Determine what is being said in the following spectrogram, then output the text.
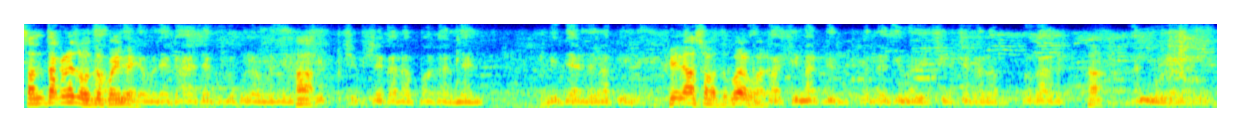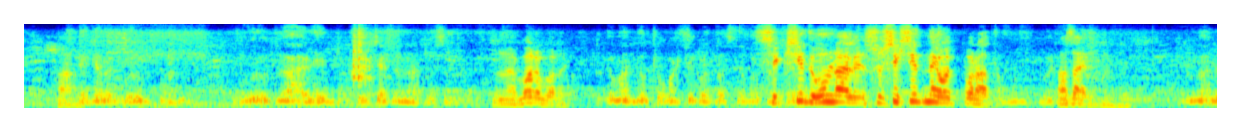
संताकडेच होतं पहिले. त्याच्यामध्ये काय त्या गुरुकुलामध्ये. शिक- शिक्षकाला पगार नाही विद्यार्थ्याला फी नाही. फिर असं होतं बरोबर. पाश्चिमात्य पद्धतीमध्ये शिक्षकाला पगार हा. आणि मुलाला त्याच्यावर गुरु गुरुचं आणि शिक्षाचं नातं समजा नाही, बरोबर आहे. तो म्हणतो फुकट शिकवत असतो बा. शिक्षित होऊन राहिले सुशिक्षित नाही होत पोरं आता. असं आहे. मग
